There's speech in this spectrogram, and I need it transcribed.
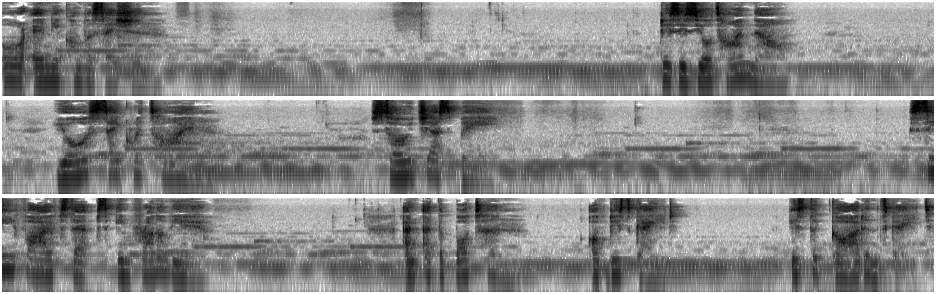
or any conversation. This is your time now, your sacred time. So just be. see five steps in front of you. And at the bottom of this gate is the garden's gate.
